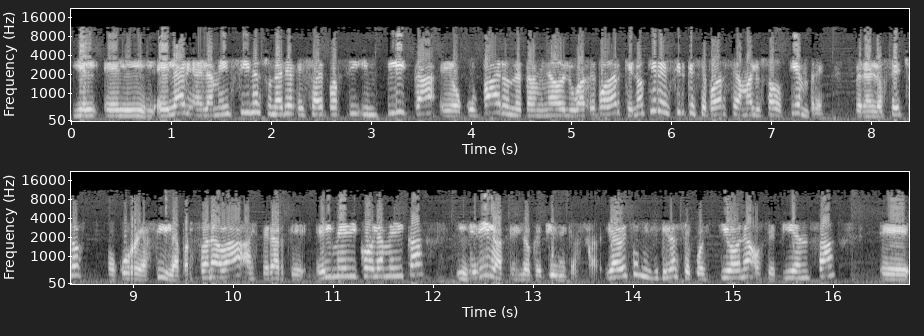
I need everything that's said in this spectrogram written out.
Y el, el, el, área de la medicina es un área que ya de por sí implica eh, ocupar un determinado lugar de poder, que no quiere decir que ese poder sea mal usado siempre, pero en los hechos ocurre así. La persona va a esperar que el médico o la médica le diga qué es lo que tiene que hacer. Y a veces ni siquiera se cuestiona o se piensa eh,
